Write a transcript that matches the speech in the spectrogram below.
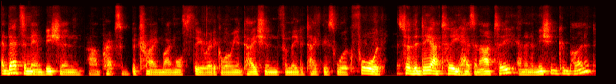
and that's an ambition, um, perhaps betraying my more theoretical orientation for me to take this work forward. So the DRT has an RT and an omission component.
